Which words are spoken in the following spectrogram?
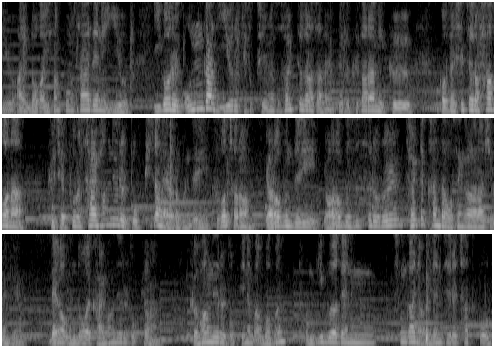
이유 아니면 너가 이 상품을 사야 되는 이유 이거를 온갖 이유를 계속 들면서 설득을 하잖아요. 그래서 그 사람이 그것을 실제로 하거나 그 제품을 살 확률을 높이잖아요 여러분들이. 그것처럼 여러분들이 여러분 스스로를 설득한다고 생각을 하시면 돼요. 내가 운동을 갈 확률을 높여라. 그 확률을 높이는 방법은 동기부여되는 순간이 언젠지를 찾고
